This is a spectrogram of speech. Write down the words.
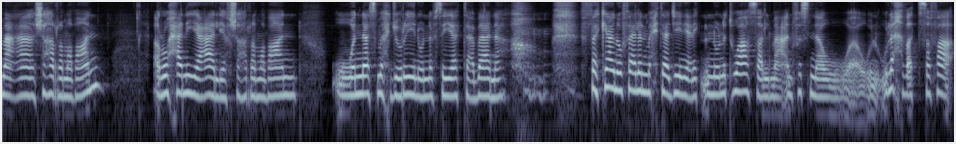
مع شهر رمضان. الروحانية عالية في شهر رمضان والناس محجورين والنفسيات تعبانة. فكانوا فعلا محتاجين يعني أنه نتواصل مع أنفسنا ولحظة صفاء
